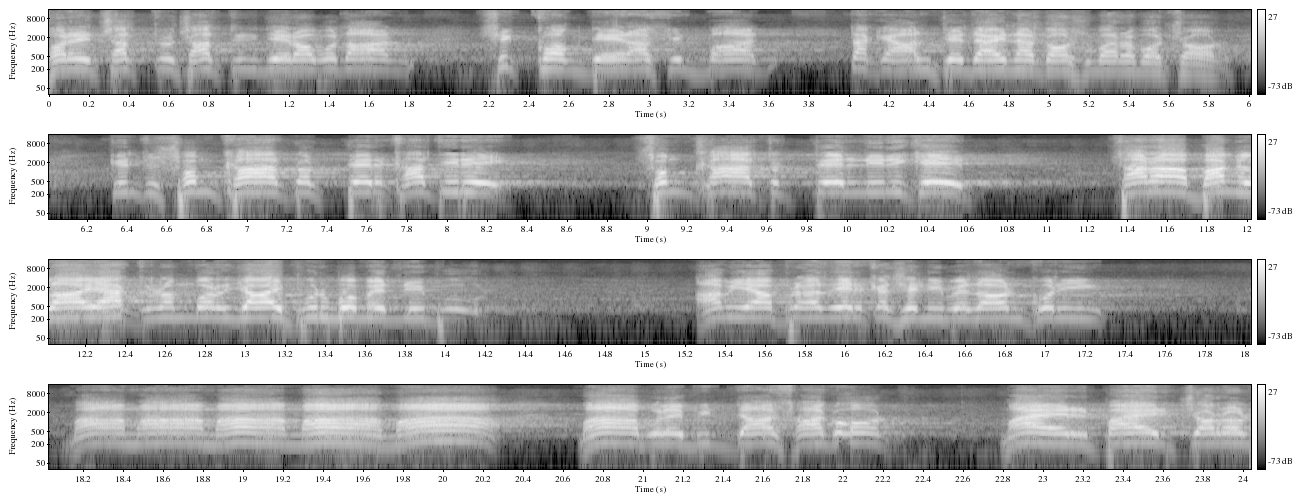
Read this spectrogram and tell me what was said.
ঘরের ছাত্রছাত্রীদের অবদান, শিক্ষকদের আশীর্বাদ তাকে আনতে দেয় না দশ বারো বছর। কিন্তু সংখ্যা তত্ত্বের খাতিরে, সংখ্যা তত্ত্বের নিরিখে সারা বাংলায় এক নম্বর যায় পূর্ব মেদিনীপুর। আমি আপনাদের কাছে নিবেদন করি, মা মা মা মা মা মা বলে বিদ্যাসাগর, মায়ের পায়ের চরণ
